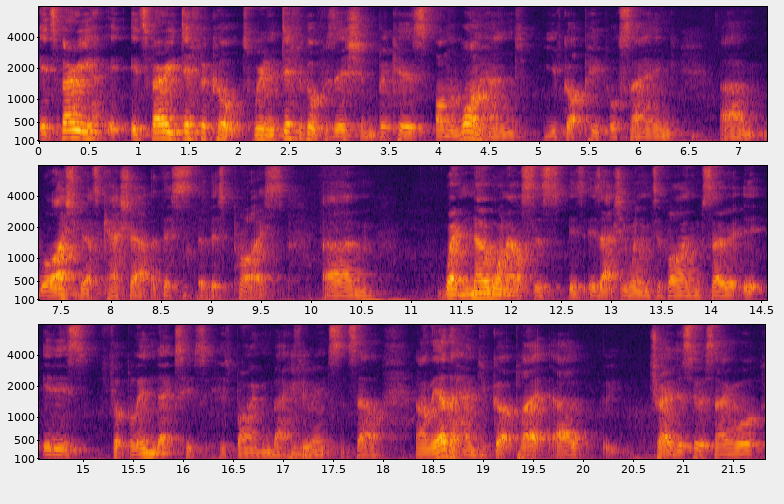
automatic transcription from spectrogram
it's very it's very difficult. We're in a difficult position because on the one hand, you've got people saying, um, "Well, I should be able to cash out at this at this price," um, when no one else is, is, is actually willing to buy them. So it, it is Football Index who's, who's buying them back through instant sell. And on the other hand, you've got play, uh, traders who are saying, "Well,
